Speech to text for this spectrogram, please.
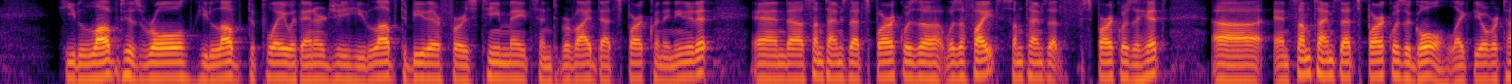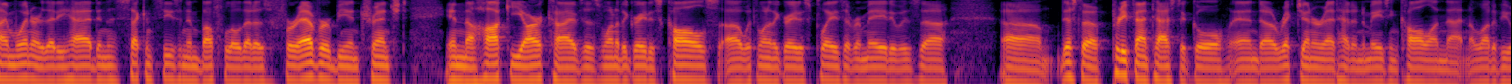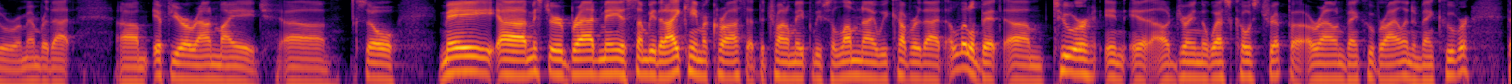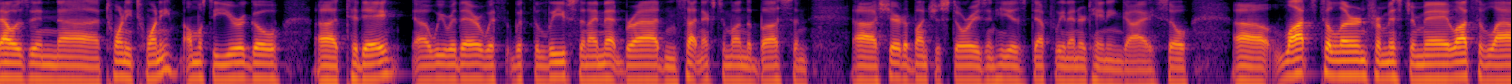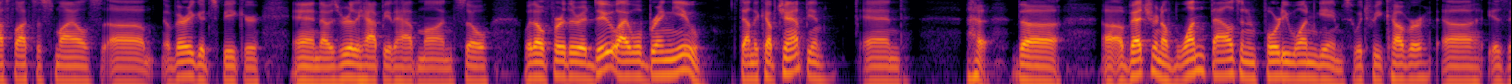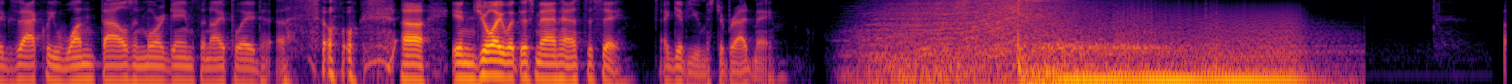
he loved his role. He loved to play with energy. He loved to be there for his teammates and to provide that spark when they needed it. And uh, sometimes that spark was a was a fight. Sometimes that spark was a hit. Uh, and sometimes that spark was a goal, like the overtime winner that he had in the second season in Buffalo, that is forever be entrenched in the hockey archives as one of the greatest calls uh, with one of the greatest plays ever made. It was uh, um, just a pretty fantastic goal, and uh, Rick Jeanneret had an amazing call on that, and a lot of you will remember that um, if you're around my age. Uh, so May, uh, Mr. Brad May is somebody that I came across at the Toronto Maple Leafs alumni. We cover that a little bit um, tour in uh, during the West Coast trip uh, around Vancouver Island and Vancouver. That was in 2020, uh, almost a year ago uh, today. Uh, we were there with with the Leafs, and I met Brad and sat next to him on the bus and shared a bunch of stories. And he is definitely an entertaining guy. So. Uh, lots to learn from Mr. May, lots of laughs, lots of smiles. Uh, a very good speaker, and I was really happy to have him on. So, without further ado, I will bring you Stanley Cup champion and the uh, a veteran of 1,041 games, which we cover uh, is exactly 1,000 more games than I played. Uh, so enjoy what this man has to say. I give you Mr. Brad May.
